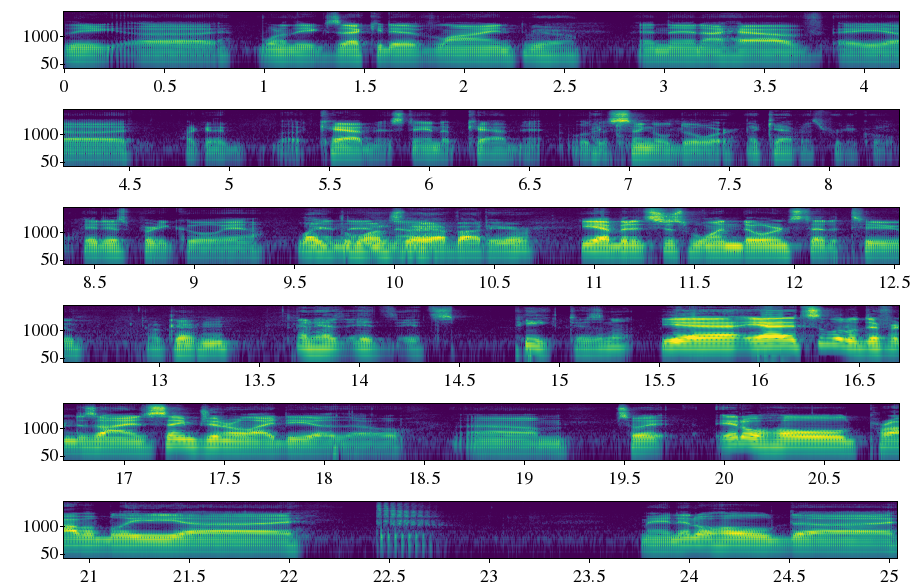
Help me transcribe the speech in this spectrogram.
the uh, one of the executive line, Yeah, and then I have a uh, like a, a cabinet, stand up cabinet with a single door. that cabinet's pretty cool. It is pretty cool, yeah. like And the then, ones uh, they have out here. Yeah, but it's just one door instead of two. Okay, Mhm. And has it's it's peaked, isn't it? Yeah, yeah, it's a little different design. Same general idea though. Um, so it it'll hold probably uh, man, it'll hold uh,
